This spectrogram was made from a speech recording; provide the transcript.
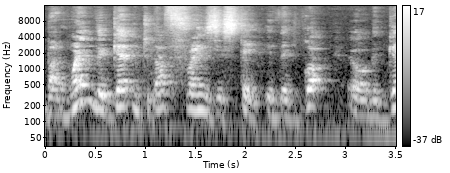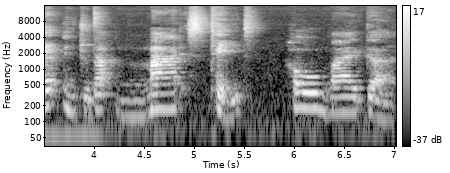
But when they get into that frenzy state, if they've got or they get into that mad state, oh my God,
